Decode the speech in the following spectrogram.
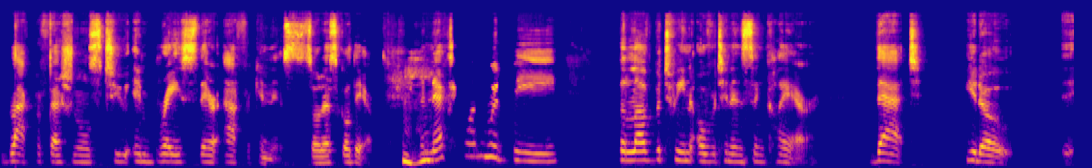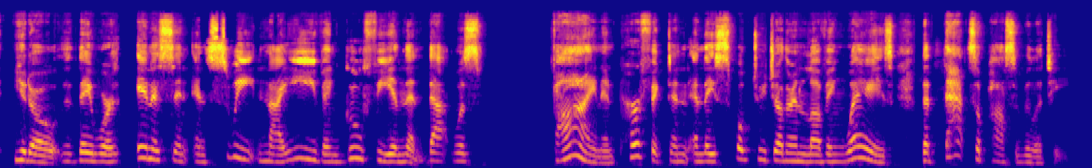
black professionals to embrace their Africanness. So let's go there. Mm-hmm. The next one would be the love between Overton and Sinclair. That, you know, you know, they were innocent and sweet and naive and goofy. And then that was fine and perfect. And, and they spoke to each other in loving ways that that's a possibility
